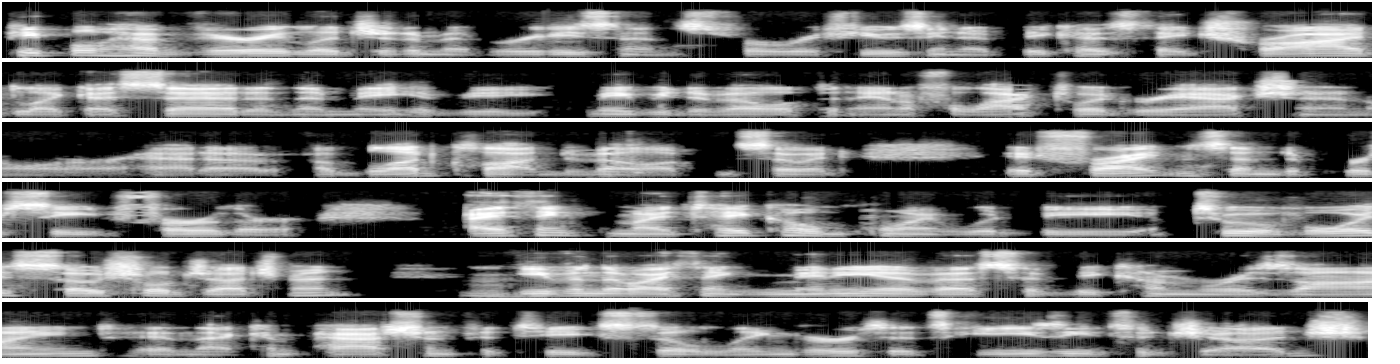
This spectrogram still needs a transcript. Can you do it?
People have very legitimate reasons for refusing it because they tried, like I said, and then may have maybe developed an anaphylactoid reaction or had a, a blood clot develop. And so it, it frightens them to proceed further. I think my take home point would be to avoid social judgment, mm-hmm. even though I think many of us have become resigned and that compassion fatigue still lingers. It's easy to judge.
